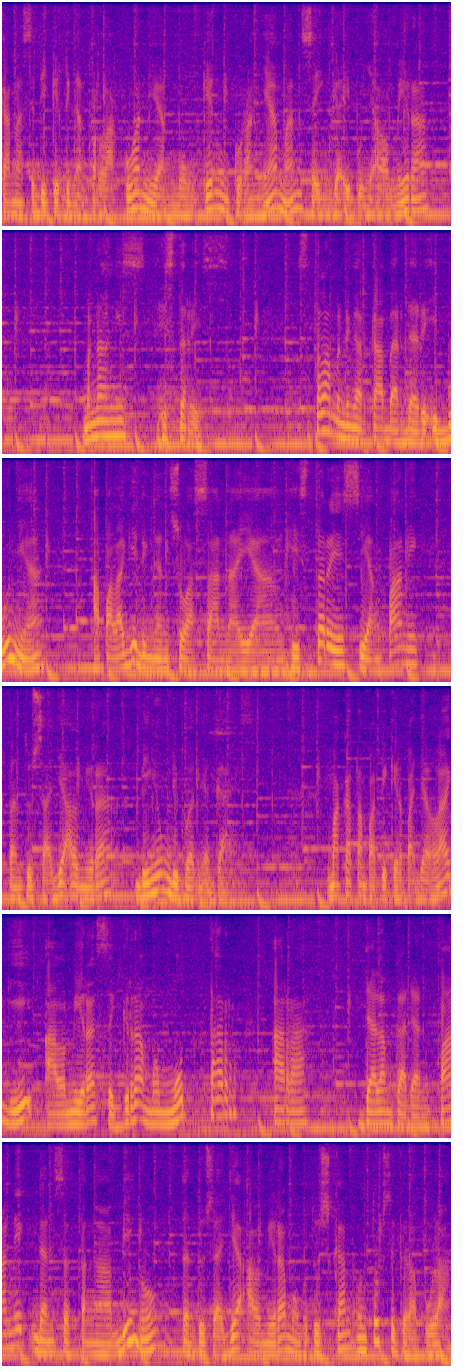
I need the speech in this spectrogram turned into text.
Karena sedikit dengan perlakuan yang mungkin kurang nyaman sehingga ibunya Almira menangis histeris. Setelah mendengar kabar dari ibunya, apalagi dengan suasana yang histeris, yang panik, tentu saja Almira bingung dibuatnya guys. Maka tanpa pikir panjang lagi, Almira segera memutar arah dalam keadaan panik dan setengah bingung, tentu saja Almira memutuskan untuk segera pulang.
